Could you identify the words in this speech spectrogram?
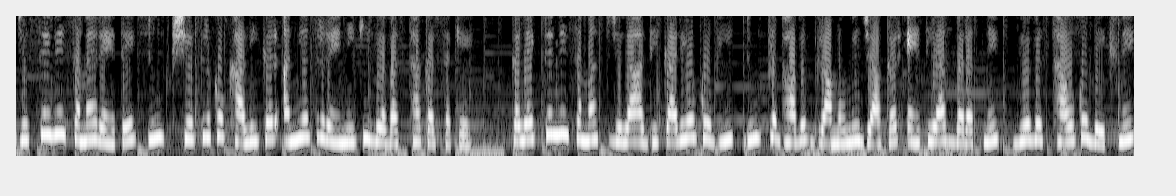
जिससे वे समय रहते दूर क्षेत्र को खाली कर अन्यत्र रहने की व्यवस्था कर सके। कलेक्टर ने समस्त जिला अधिकारियों को भी दूर प्रभावित ग्रामों में जाकर एहतियात बरतने, व्यवस्थाओं को देखने,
